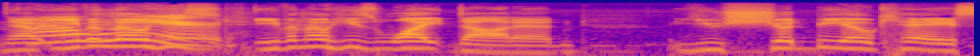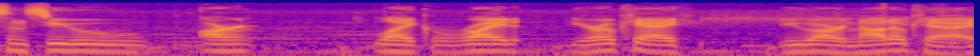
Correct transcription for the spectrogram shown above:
Now, How even though he's even though he's white dotted, you should be okay since you aren't like right. You're okay. You are not okay.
